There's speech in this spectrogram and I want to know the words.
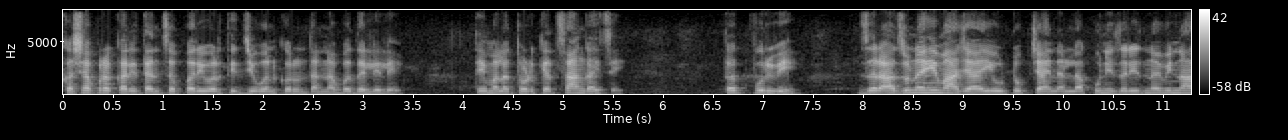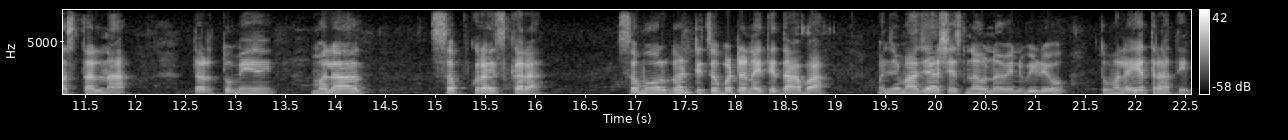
कशा प्रकारे त्यांचं परिवर्तित जीवन करून त्यांना बदललेलं आहे ते मला थोडक्यात सांगायचं आहे तत्पूर्वी जर अजूनही माझ्या यूट्यूब चॅनलला कुणी जरी नवीन असताल ना तर तुम्ही मला सबस्क्राईब करा. समोर घंटीचं बटन आहे ते दाबा. म्हणजे माझे असेच नवनवीन व्हिडिओ तुम्हाला येत राहतील.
